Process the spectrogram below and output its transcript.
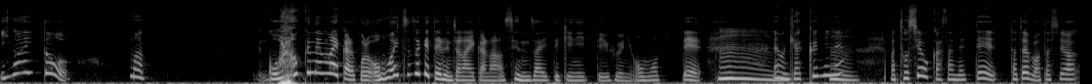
意外とまあ56年前からこれ思い続けてるんじゃないかな潜在的にっていう風に思って。うん。でも逆にね、うん。まあ、年を重ねて例えば私は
